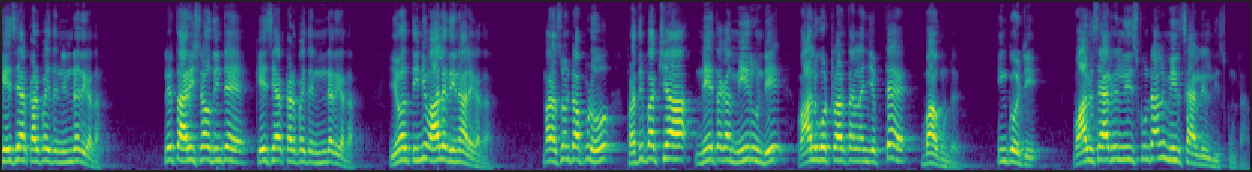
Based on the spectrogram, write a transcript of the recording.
కేసీఆర్ కడుపు అయితే నిండదు కదా. లేకపోతే హరీష్ రావు తింటే కేసీఆర్ కడుపు అయితే నిండదు కదా. ఎవరు తిండి వాళ్ళే తినాలి కదా. మరి అసలు ప్రతిపక్ష నేతగా మీరుండి వాళ్ళు కొట్లాడతానని చెప్తే బాగుంటుంది ఇంకోటి వాళ్ళు శాలరీలు తీసుకుంటారు మీరు శాలరీలు తీసుకుంటారు.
